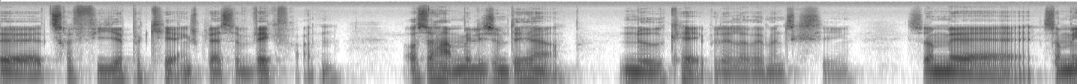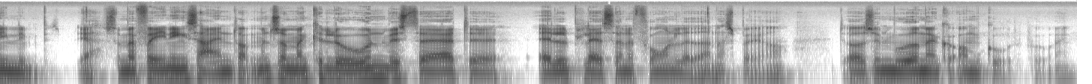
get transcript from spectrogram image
øh, 3-4 parkeringspladser væk fra den. Og så har man ligesom det her nødkabel, eller hvad man skal sige, som, øh, som, egentlig, ja, som er foreningens ejendom, men som man kan låne, hvis det er, at øh, alle pladserne foran laderen er spærret. Det er også en måde, man kan omgå det på. Ikke?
